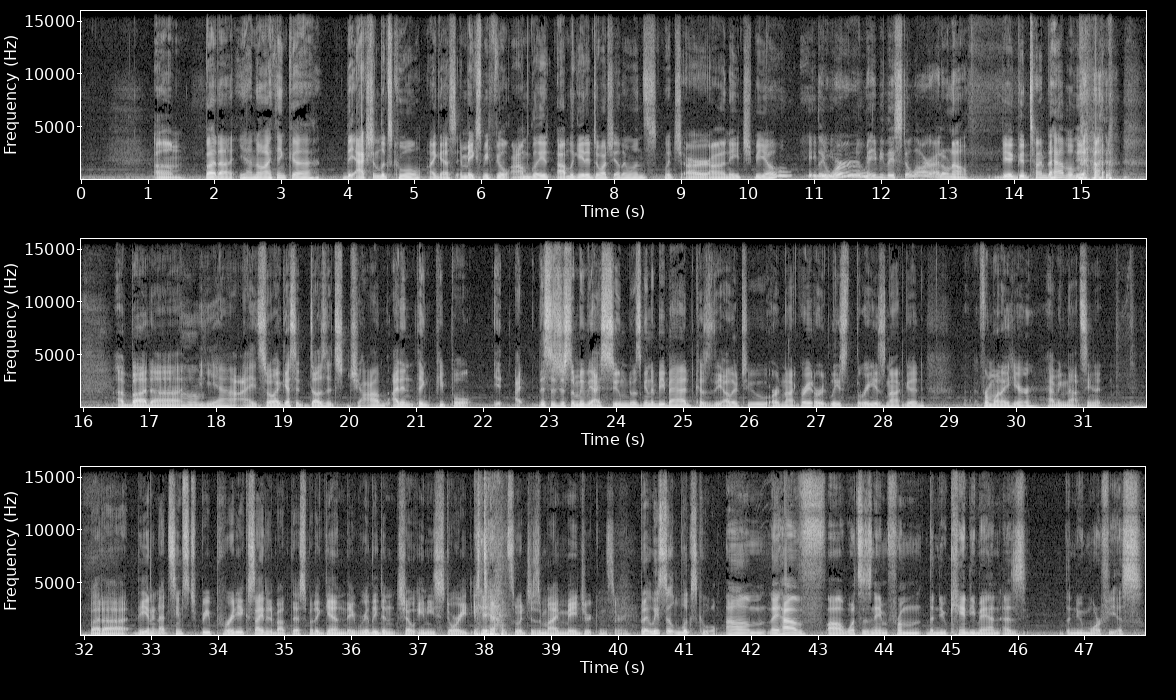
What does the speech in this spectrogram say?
Um, but uh, yeah, no, I think uh, the action looks cool. I guess it makes me feel obligated obligated to watch the other ones, which are on HBO. maybe? They were, maybe they still are. I don't know. be a good time to have them. Yeah. Uh, but uh, Um, yeah, I so I guess it does its job. I didn't think people. It, I this is just a movie I assumed was going to be bad because the other two are not great, or at least three is not good, from what I hear, having not seen it. But uh, the internet seems to be pretty excited about this. But again, they really didn't show any story Yeah. details, which is my major concern. But at least it looks cool. Um, they have uh, what's his name from the new Candyman as the new Morpheus.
